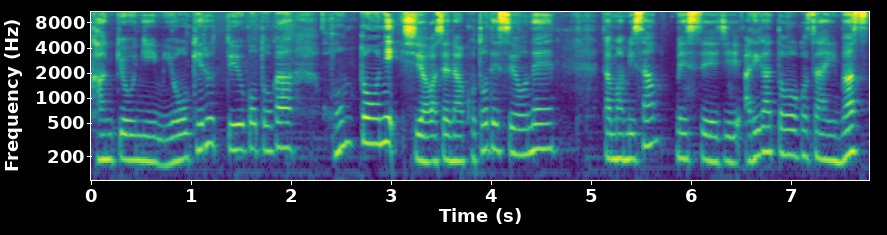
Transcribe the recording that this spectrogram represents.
環境に身を置けるっていうことが本当に幸せなことですよね。たまみさん、メッセージありがとうございます。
